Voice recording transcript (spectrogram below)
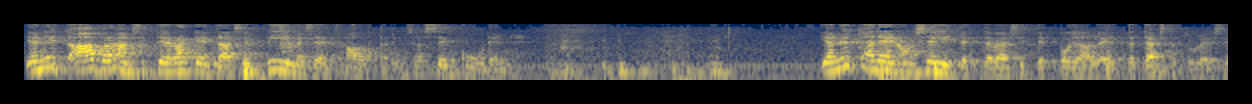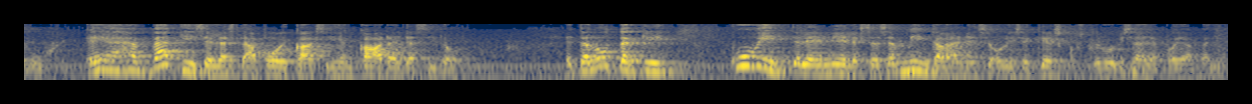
Ja nyt Abraham sitten rakentaa sen viimeisen alttarinsa, sen kuudennen. Ja nyt hänen on selitettävä sitten pojalle, että tästä tulee se uhri. Eihän hän väkisellä sitä poikaa siihen kaada ja sido. Että Lutherkin kuvittelee mielessänsä, minkälainen se oli se keskustelu isä ja pojan välillä.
